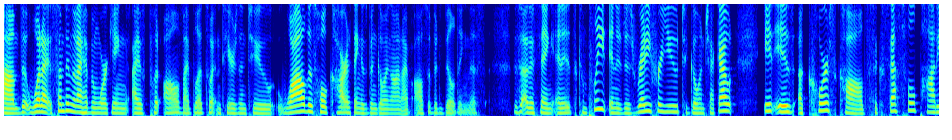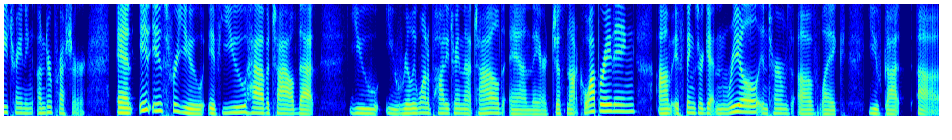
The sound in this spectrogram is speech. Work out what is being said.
um, that what I something that I have been working, I've put all of my blood, sweat, and tears into. While this whole car thing has been going on, I've also been building this this other thing, and it's complete and it is ready for you to go and check out. It is a course called Successful Potty Training Under Pressure, and it is for you if you have a child that you you really want to potty train that child and they are just not cooperating um, if things are getting real in terms of like you've got uh,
